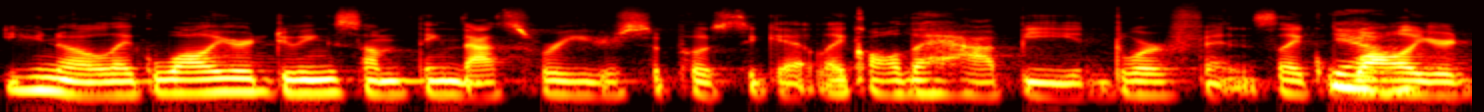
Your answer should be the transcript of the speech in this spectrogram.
you know, like while you're doing something, that's where you're supposed to get like all the happy endorphins. Like Yeah. while you're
